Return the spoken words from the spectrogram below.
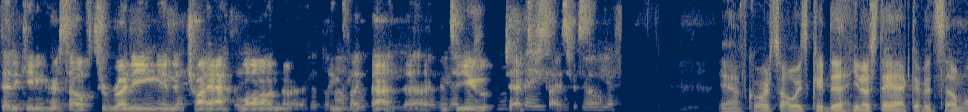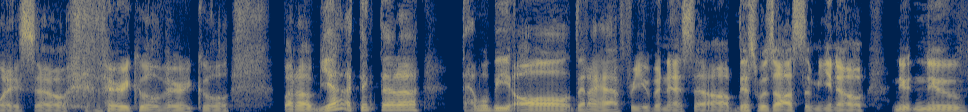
dedicating herself to running and a triathlon or things like that. Uh, continue to exercise herself. Yeah, of course. Always good to you know stay active in some way. So very cool, very cool. But uh, yeah, I think that uh that will be all that I have for you, Vanessa. Uh, this was awesome. You know, new, new,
